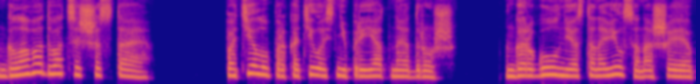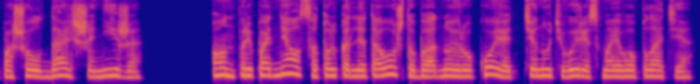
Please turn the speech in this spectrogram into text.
Глава двадцать шестая. По телу прокатилась неприятная дрожь. Горгул не остановился на шее, а пошел дальше, ниже. Он приподнялся только для того, чтобы одной рукой оттянуть вырез моего платья.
